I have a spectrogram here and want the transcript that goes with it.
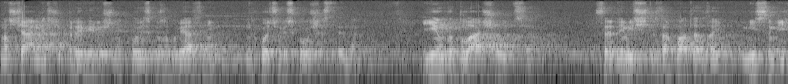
навчальних чи перевірочних, коли військовозобов'язані знаходяться у військових частинах, їм виплачується середньомісячна зарплата за місцем їх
